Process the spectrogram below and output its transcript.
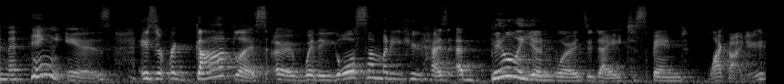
And the thing is, is that regardless of whether you're somebody who has a billion words a day to spend, like I do,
